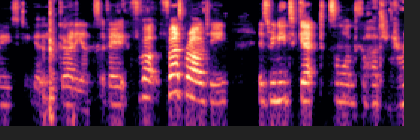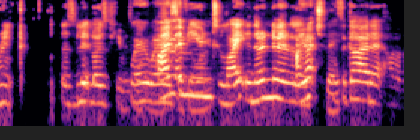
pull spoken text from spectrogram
We need to get the ingredients. Okay, first priority is we need to get someone for her to drink. There's li- loads of humans. Where- where- I'm is everyone? immune to light. And they're in the middle. Are you actually? There's a guy there. Hold on.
